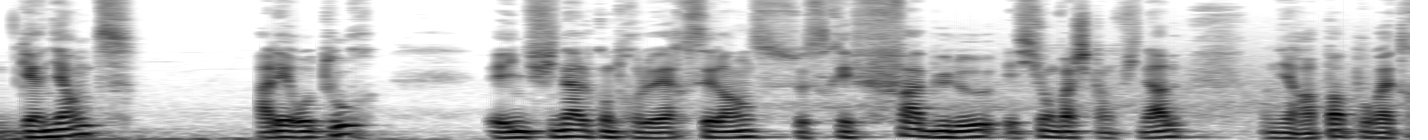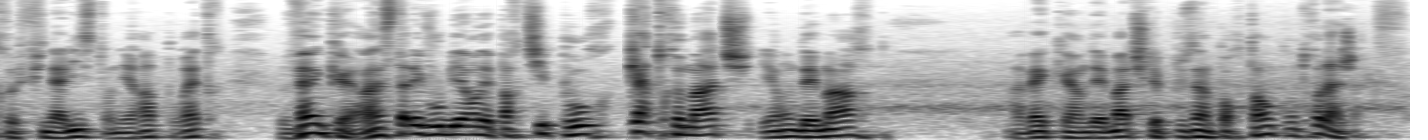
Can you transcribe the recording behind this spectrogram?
gagnante aller-retour et une finale contre le RC Lens, ce serait fabuleux. Et si on va jusqu'en finale, on n'ira pas pour être finaliste, on ira pour être vainqueur. Installez-vous bien, on est parti pour 4 matchs et on démarre avec un des matchs les plus importants contre l'Ajax.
